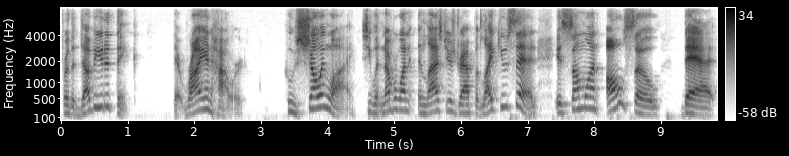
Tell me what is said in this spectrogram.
for the W to think that Rhyne Howard, who's showing why she went number one in last year's draft, but like you said, is someone also that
